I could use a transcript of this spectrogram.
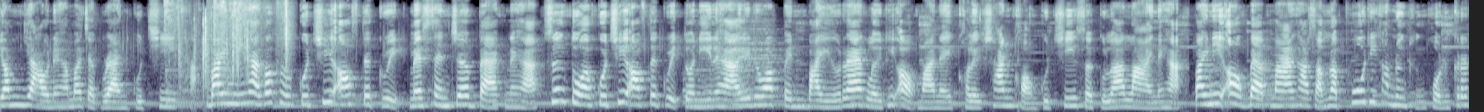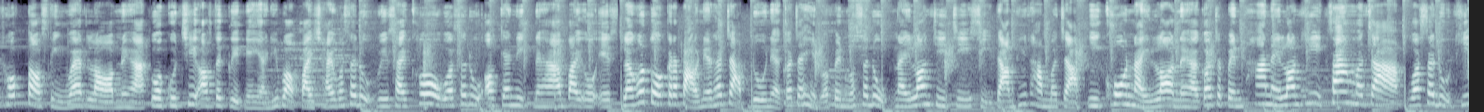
ย่อมเยาวนะคะมาจากแบรนด์ Gucci ค่ะ ใบนี้ค่ะก็คือ Gucci off the grid messenger bag นะคะซึ่งตัว Gucci off the grid ตัวนี้นะคะเรียกได้ว่าเป็นใบแรกเลยที่ออกมาในคอลเลกชันของ Gucci circular line นะคะใบนี้ออกแบบมาค่ะสำหรับผู้ที่คำนึงถึงผลกระทบต่อสิ่งแวดล้อมนะคะตัว Gucci off the grid เนี่ยอย่างที่บอกไปใช้วัสดุรีไซเคิลวัสดุออร์แกนิกนะคะ BioS แล้วก็ตัวกระเป๋าเนี่ยถ้าจับดูเนี่ยก็จะเห็นว่าเป็นวัสดุไนลอน GG สีดำที่ทำมาจาก Eco ไนลอนนะคะก็จะเป็นผาไนลอนที่สร้างมาจากวัสดุที่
